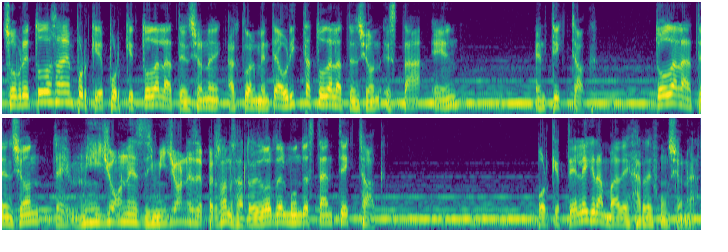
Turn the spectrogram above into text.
Sobre todo, ¿saben por qué? Porque toda la atención eh, actualmente, ahorita toda la atención está en, en TikTok. Toda la atención de millones y millones de personas alrededor del mundo está en TikTok. Porque Telegram va a dejar de funcionar.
